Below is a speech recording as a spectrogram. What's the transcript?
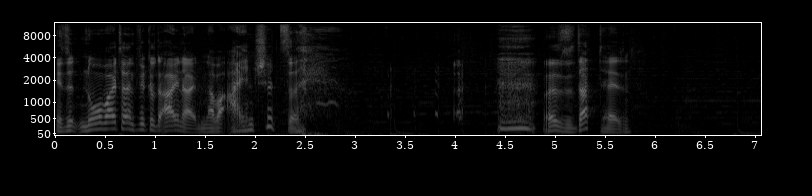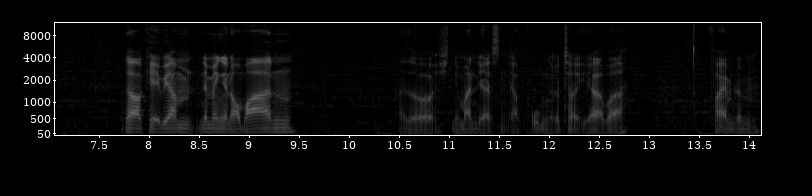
Hier sind nur weiterentwickelte Einheiten, aber ein Schütze. Was ist das denn? Ja, okay, wir haben eine Menge Nomaden. Also ich nehme an, die heißen ja Bogenritter hier, aber vor allem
